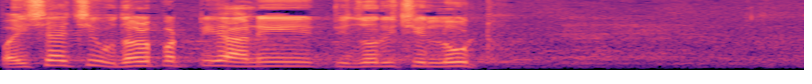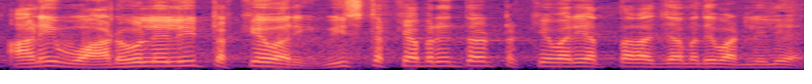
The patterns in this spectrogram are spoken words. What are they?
पैशाची उधळपट्टी आणि तिजोरीची लूट आणि वाढवलेली टक्केवारी वीस टक्क्यापर्यंत टक्केवारी आत्ता राज्यामध्ये वाढलेली आहे.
